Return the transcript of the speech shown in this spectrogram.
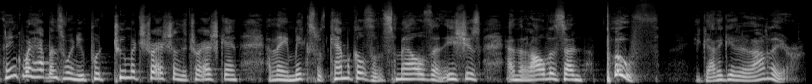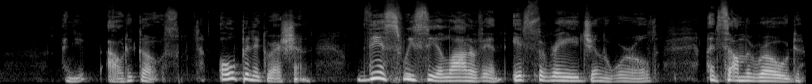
Think what happens when you put too much trash in the trash can and they mix with chemicals and smells and issues, and then all of a sudden, poof, you got to get it out of there. And you, out it goes. Open aggression. This we see a lot of in it's the rage in the world. It's on the road.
